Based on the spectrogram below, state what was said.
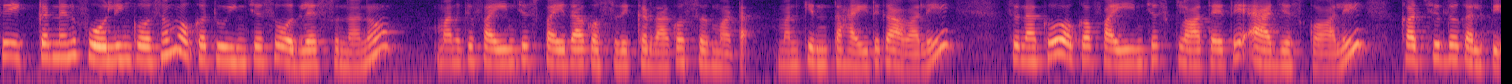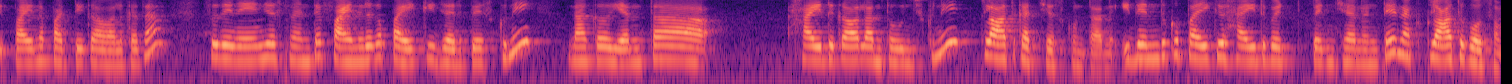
సో ఇక్కడ నేను ఫోల్డింగ్ కోసం ఒక టూ ఇంచెస్ వదిలేస్తున్నాను. మనకి ఫైవ్ ఇంచెస్ పై దాకా వస్తుంది ఇక్కడ దాకా వస్తుంది అనమాట మనకి ఇంత హైట్ కావాలి. సో నాకు ఒక ఫైవ్ ఇంచెస్ క్లాత్ అయితే యాడ్ చేసుకోవాలి. ఖర్చులతో కలిపి పైన పట్టి కావాలి కదా. సో నేను ఏం చేస్తానంటే ఫైనల్గా పైకి జరిపేసుకుని నాకు ఎంత హైట్ కావాలో అంత ఉంచుకుని క్లాత్ కట్ చేసుకుంటాను. ఇది ఎందుకు పైకి హైట్ పెట్టి పెంచానంటే నాకు క్లాత్ కోసం.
